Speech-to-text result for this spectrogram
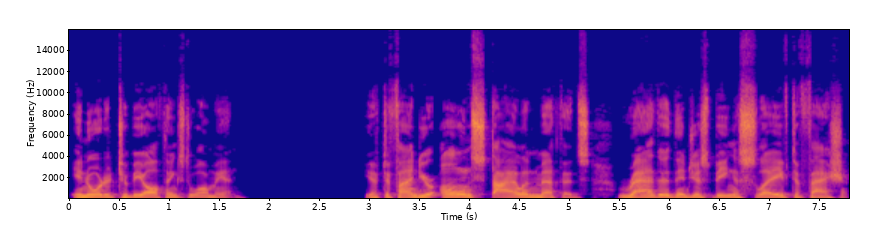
in order to be all things to all men. You have to find your own style and methods rather than just being a slave to fashion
